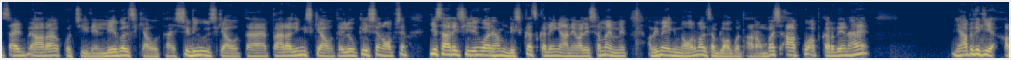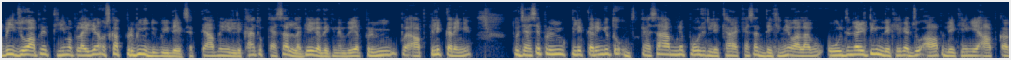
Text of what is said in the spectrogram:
साइड पे आ रहा है कुछ चीज़ें। लेबल्स क्या होता है? शेड्यूल्स क्या होता है? पैरालिंक्स क्या होता है? लोकेशन ऑप्शन ये सारी चीज़ें के बारे हम डिस्कस करेंगे आने वाले समय में। अभी मैं एक नॉर्मल सा ब्लॉग बता रहा हूँ। बस आपको अब कर देना है। यहाँ पे देखिए, अभी जो आपने थीम अप्लाई किया ना, उसका प्रिव्यू भी देख सकते हैं। आपने ये लिखा है तो कैसा लगेगा देखने में? तो या प्रिव्यू पर आप क्लिक करेंगे। तो जैसे प्रीव्यू क्लिक करेंगे तो कैसा आपने पोस्ट लिखा है, कैसा दिखने वाला है, वो ओरिजिनल टीम देखेगा, जो आप देखेंगे, आपका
